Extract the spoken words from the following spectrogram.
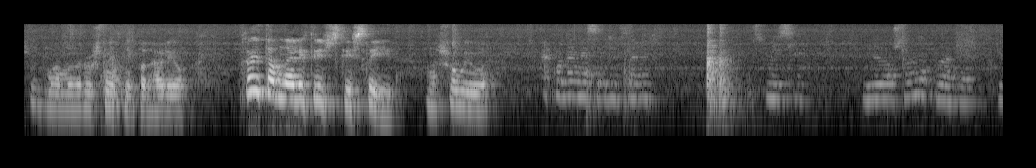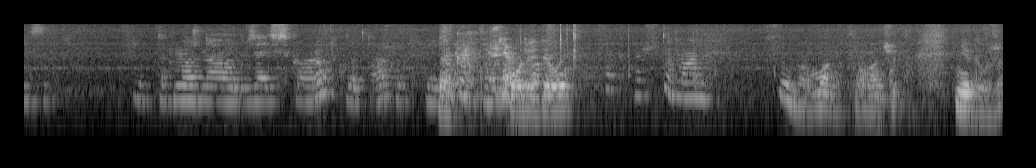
Чтоб мамин рушник не подгорел. Хай там на электрической стоит. Нашел его. А куда мясо будем ставить? В смысле? Ну, можно накладывать, если так можно взять сковородку вот так вот. Да, в школе делай. Нормально. Ну, нормально, значит, не дуже.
